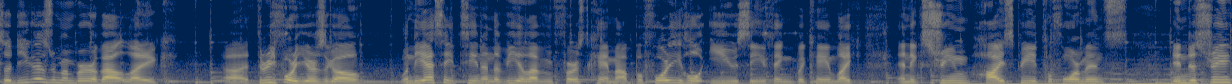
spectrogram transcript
So do you guys remember about like uh, three, four years ago when the S18 and the V11 first came out, before the whole EUC thing became like an extreme high-speed performance industry,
